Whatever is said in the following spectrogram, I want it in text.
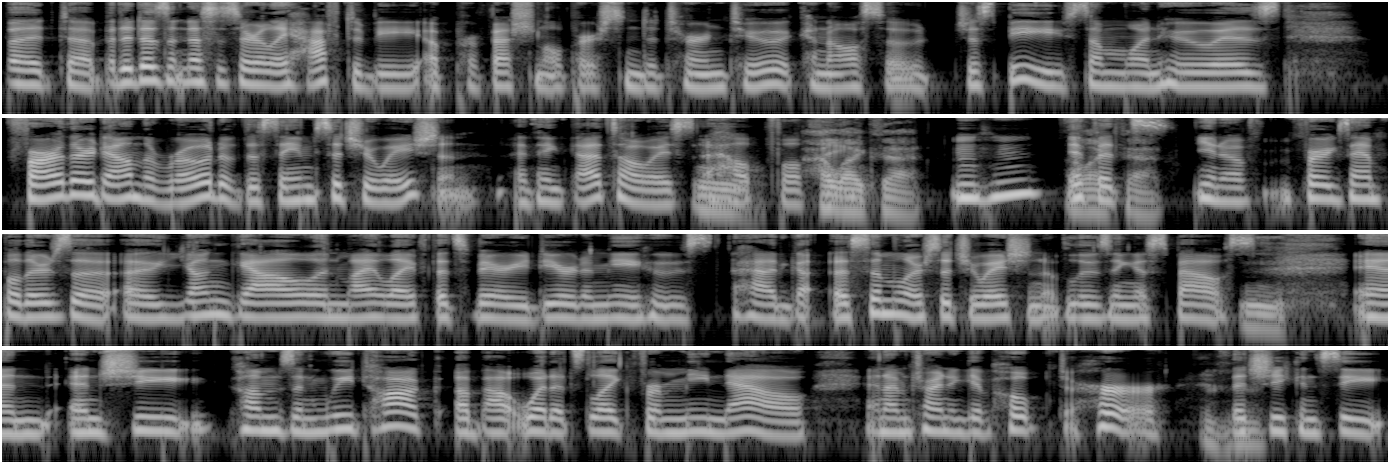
But uh, but it doesn't necessarily have to be a professional person to turn to. It can also just be someone who is farther down the road of the same situation. I think that's always a Ooh, helpful I like that. Mm-hmm. I If like it's, that. you know, for example, there's a, a young gal in my life that's very dear to me who's had a similar situation of losing a spouse, Mm. and and she comes and we talk about what it's like for me now, and I'm trying to give hope to her that Mhm. she can see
